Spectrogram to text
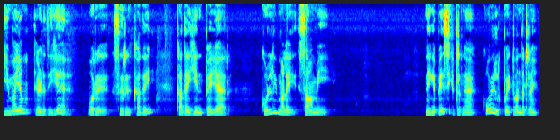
இமயம் எழுதிய ஒரு சிறுகதை கதையின் பெயர் கொல்லிமலை சாமி. நீங்கள் பேசிக்கிட்டு இருங்க கோவிலுக்கு போயிட்டு வந்துடுறேன்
